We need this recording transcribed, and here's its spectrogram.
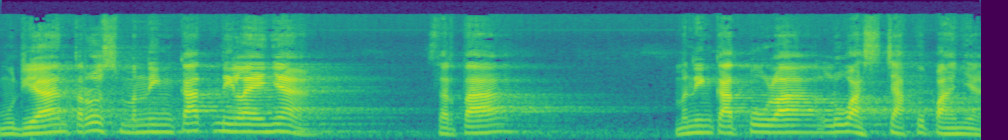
Kemudian terus meningkat nilainya, serta meningkat pula luas cakupannya.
